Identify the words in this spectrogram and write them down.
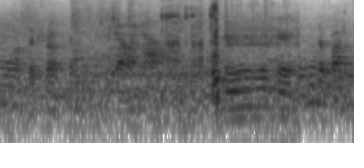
Oh, off the truck. Okay. In the past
